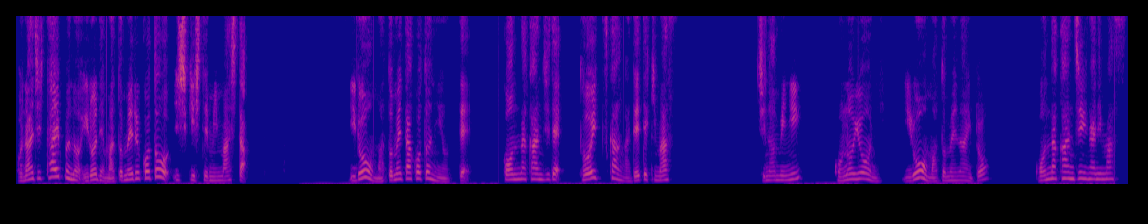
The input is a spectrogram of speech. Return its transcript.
同じタイプの色でまとめることを意識してみました。色をまとめたことによって、こんな感じで統一感が出てきます。ちなみに、このように色をまとめないと、こんな感じになります。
